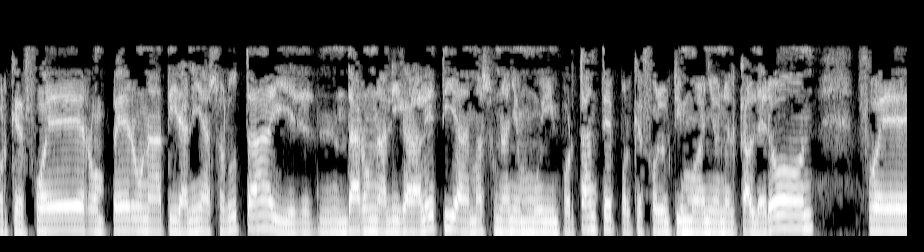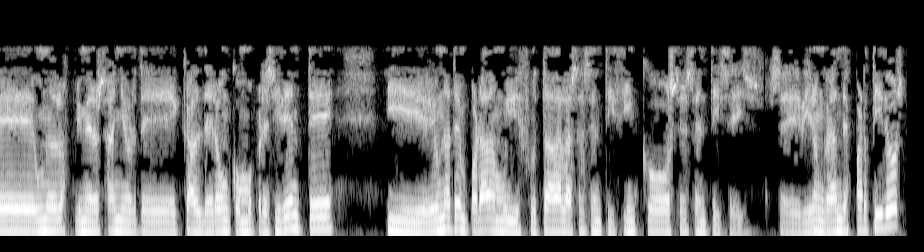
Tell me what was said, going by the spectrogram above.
porque fue romper una tiranía absoluta y dar una liga al Atleti, además un año muy importante porque fue el último año en el Calderón, fue uno de los primeros años de Calderón como presidente y una temporada muy disfrutada la 65-66. Se vieron grandes partidos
